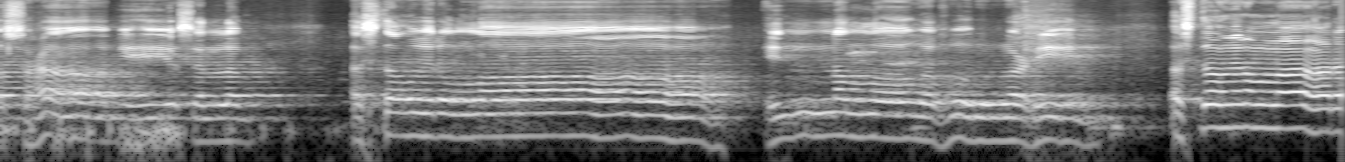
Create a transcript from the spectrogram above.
وأصحابه وسلم. أستغفر الله إن الله غفور رحيم. أستغفر الله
